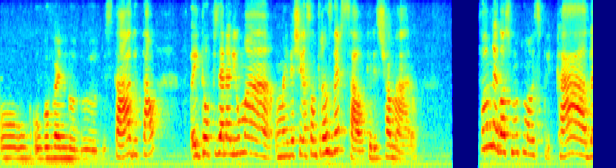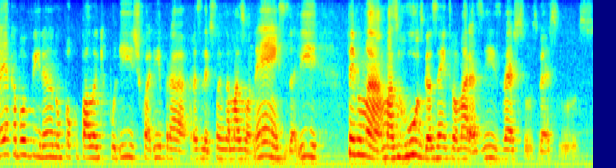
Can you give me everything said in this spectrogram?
o, o governo do, do, estado e tal. Então, fizeram ali uma, uma investigação transversal, que eles chamaram. Foi um negócio muito mal explicado, aí acabou virando um pouco palanque político ali para as eleições amazonenses ali. Teve uma, umas rusgas entre Omar Aziz versus, versus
